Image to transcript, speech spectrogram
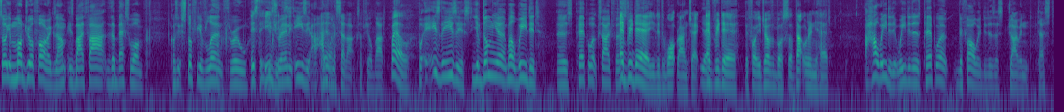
So your Module 4 exam is by far the best one. Because it's stuff you've learnt through It's the your easiest. training. Easy. I, I Yeah. didn't want to say that because I feel bad. Well, But it is the easiest. You've done your, well, we did, as paperwork side first. every day you did the walk round check. Yeah. Every day before you drove the bus, so that were in your head. How we did it, we did as paperwork before we did as a driving test.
